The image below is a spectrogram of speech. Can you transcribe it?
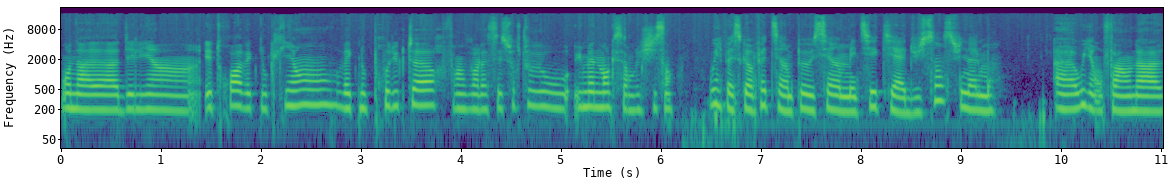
On a des liens étroits avec nos clients, avec nos producteurs. Enfin voilà, c'est surtout humainement que c'est enrichissant. Oui, parce qu'en fait, c'est un peu aussi un métier qui a du sens finalement. Ah oui, enfin, on a.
